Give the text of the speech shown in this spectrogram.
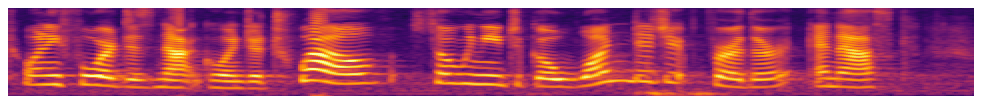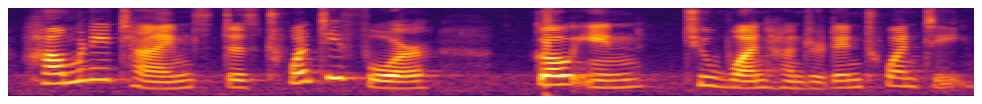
24 does not go into 12, so we need to go one digit further and ask how many times does 24 go into 120.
